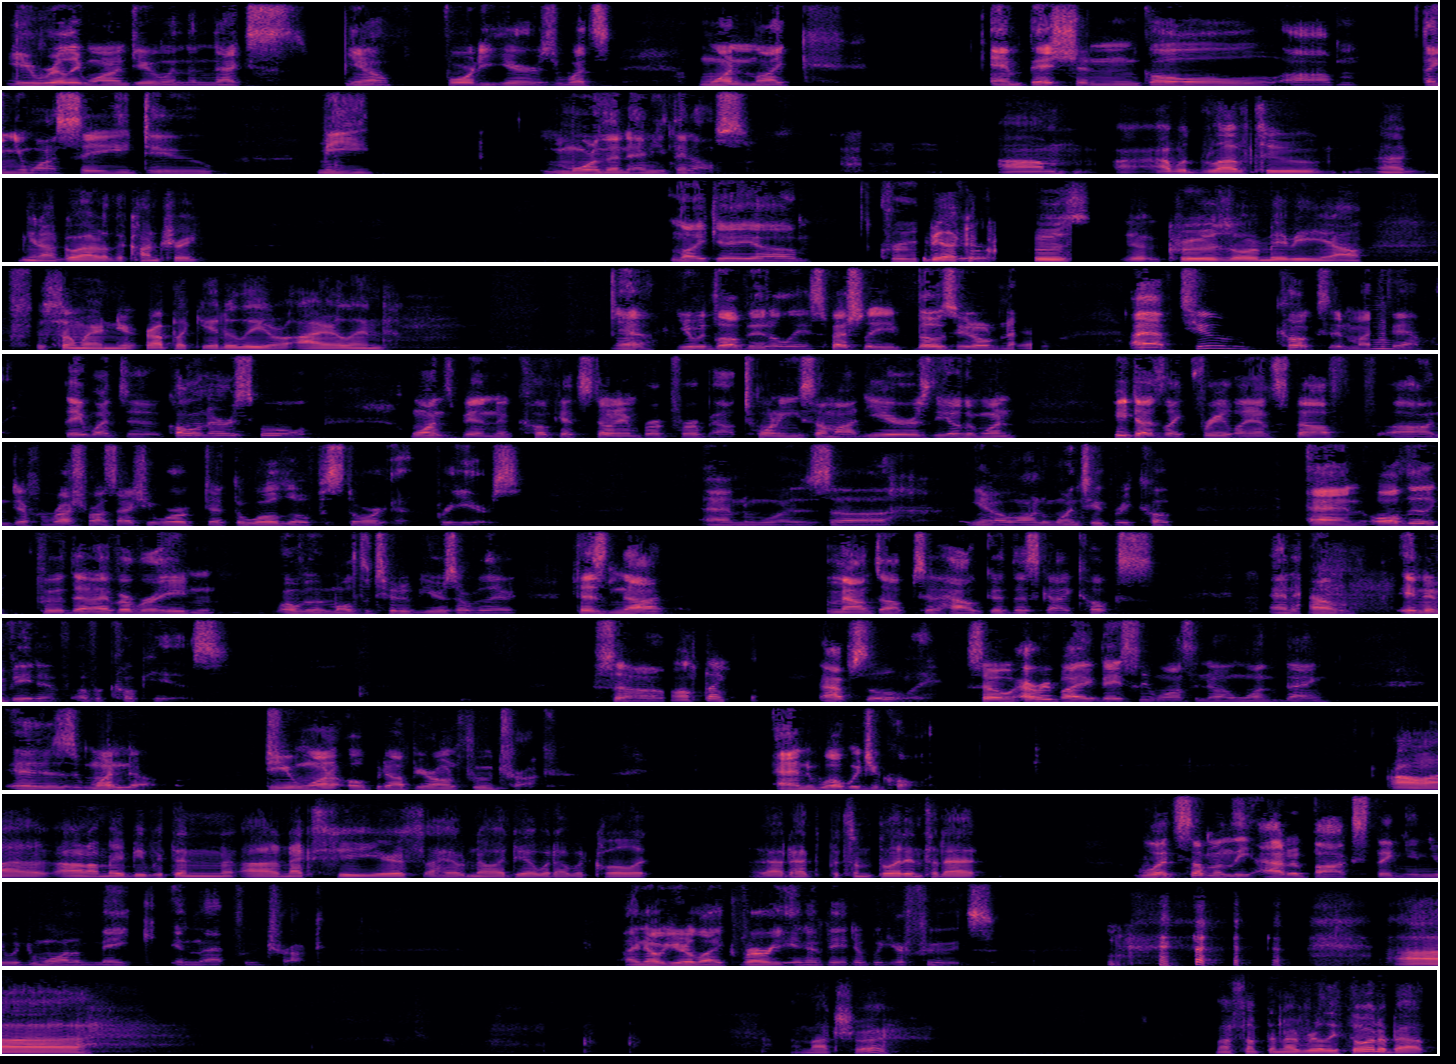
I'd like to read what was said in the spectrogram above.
you really want to do in the next, you know, 40 years? What's one like ambition, goal, um, thing you want to see, do, meet more than anything else? Um, I would love to, uh, you know, go out of the country. Like a um, cruise, maybe like or... a cruise, cruise, or maybe you know, somewhere in Europe, like Italy or Ireland. Yeah, you would love Italy, especially those who don't know. I have two cooks in my family. They went to culinary school. One's been a cook at Stony Brook for about 20 some odd years. The other one, he does like freelance stuff uh, in different restaurants. Actually worked at the Waldorf Astoria for years and was, uh, you know, on one, two, three cook. And all the food that I've ever eaten over the multitude of years over there does not mount up to how good this guy cooks and how innovative of a cook he is. So, well, thank you. Absolutely. So everybody basically wants to know one thing: is when do you want to open up your own food truck, and what would you call it? Oh, I, I don't know. Maybe within uh, next few years. I have no idea what I would call it. I'd have to put some thought into that. What's some of the out of box thinking you would want to make in that food truck? I know you're like very innovative with your foods. uh, I'm not sure. Not something I've really thought about.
